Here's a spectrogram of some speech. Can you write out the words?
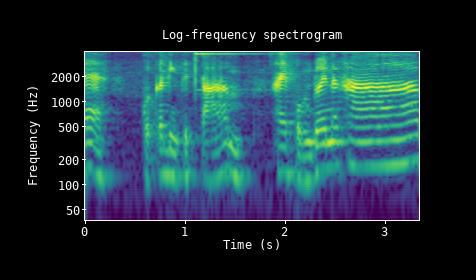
ร์ กดกระดิ่งติดตาม ให้ผมด้วยนะครับ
